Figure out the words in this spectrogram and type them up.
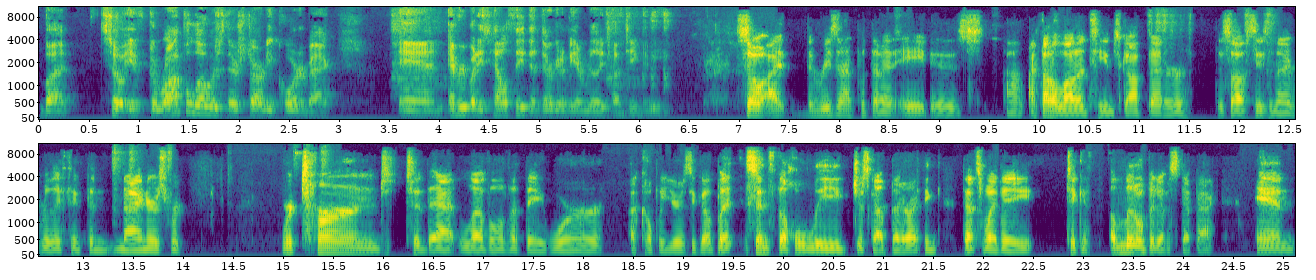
But so if Garoppolo is their starting quarterback, and everybody's healthy, then they're going to be a really tough team to beat. So I the reason I put them at eight is um, I thought a lot of teams got better this offseason. I really think the Niners were returned to that level that they were a couple years ago. But since the whole league just got better, I think that's why they take a, a little bit of a step back. And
